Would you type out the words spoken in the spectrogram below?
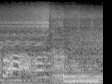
power.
